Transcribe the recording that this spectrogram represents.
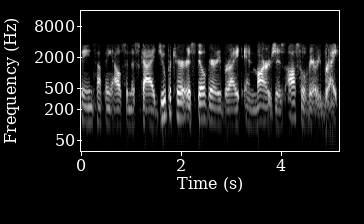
seen something else in the sky. Jupiter is still very bright, and Mars is also very bright.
